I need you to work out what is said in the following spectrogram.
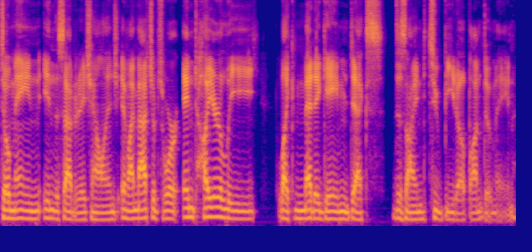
Domain in the Saturday Challenge and my matchups were entirely like metagame decks designed to beat up on domain.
